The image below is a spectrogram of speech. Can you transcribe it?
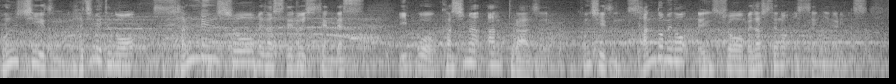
今シーズン初めての3連勝を目指しての一戦です。一方鹿島アントラーズ今シーズン3度目の連勝を目指しての一戦になります。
